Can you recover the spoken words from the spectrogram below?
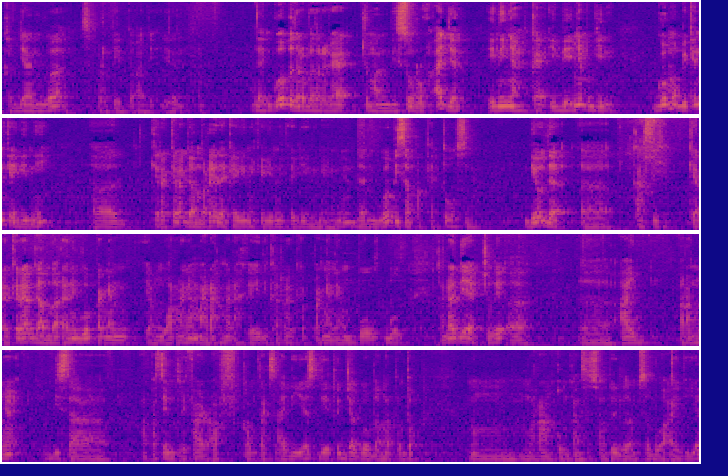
Kerjaan gue seperti itu aja. Jadi- dan gue bener-bener kayak cuman disuruh aja ininya kayak idenya begini. Gue mau bikin kayak gini eh, kira-kira gambarnya ada kayak gini kayak gini kayak gini, kayak gini. Dan gue bisa pakai toolsnya. Dia udah eh, kasih kira-kira gambarannya gue pengen yang warnanya merah-merah kayak ini karena pengen yang bold bold karena dia actually eh, I- orangnya bisa apa simplifier of complex ideas. Dia itu jago banget untuk merangkumkan sesuatu dalam sebuah idea.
